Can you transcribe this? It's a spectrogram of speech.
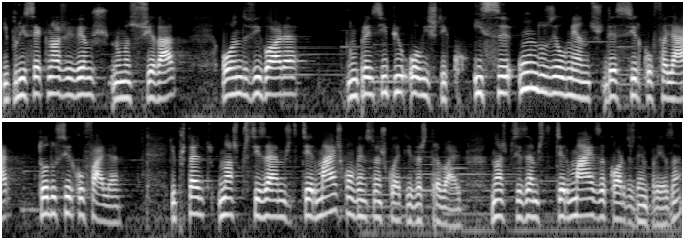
E por isso é que nós vivemos numa sociedade onde vigora um princípio holístico. E se um dos elementos desse círculo falhar, todo o círculo falha. E, portanto, nós precisamos de ter mais convenções coletivas de trabalho, nós precisamos de ter mais acordos de empresa.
